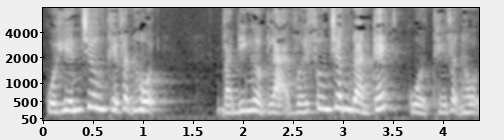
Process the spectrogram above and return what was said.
của hiến trương Thế vận hội và đi ngược lại với phương châm đoàn kết của Thế vận hội.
